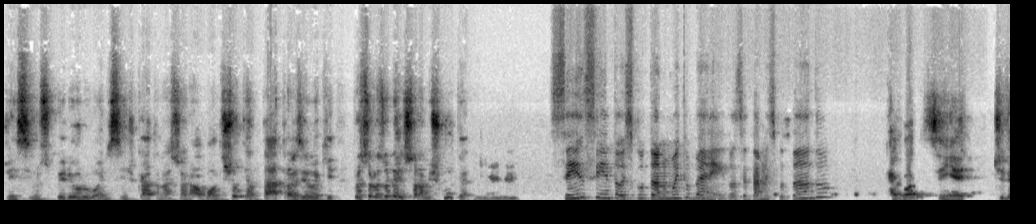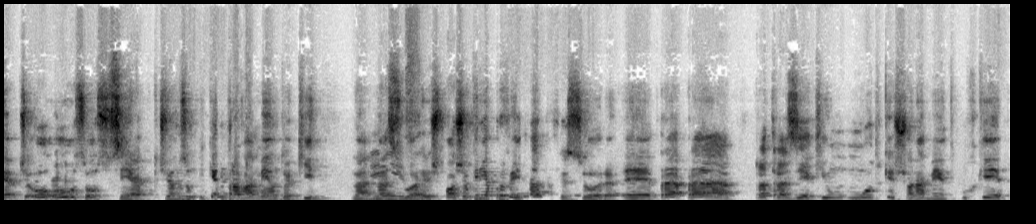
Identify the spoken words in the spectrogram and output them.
de Ensino Superior, o ANDE Sindicato Nacional. Bom, deixa eu tentar trazê-lo aqui. Professora Zuleide, a senhora me escuta? Sim, sim, estou escutando muito bem. Você está me escutando? Agora sim. É, tivemos, ou, ouço, ouço sim. É, tivemos um pequeno travamento aqui na, na sua resposta. Eu queria aproveitar, professora, é, para trazer aqui um, um, outro questionamento, porque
